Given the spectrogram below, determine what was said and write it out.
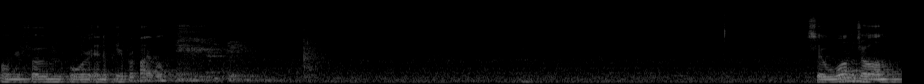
on your phone or in a paper Bible. So 1 John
